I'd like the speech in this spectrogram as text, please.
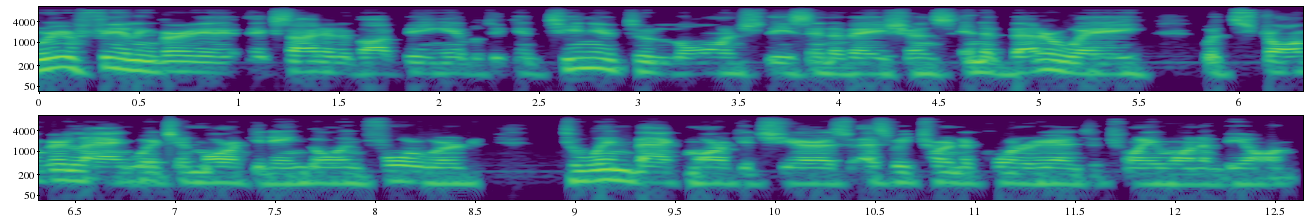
we're feeling very excited about being able to continue to launch these innovations in a better way with stronger language and marketing going forward to win back market share as, as we turn the corner here into 21 and beyond.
